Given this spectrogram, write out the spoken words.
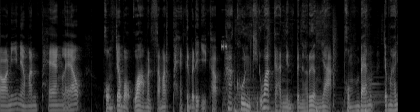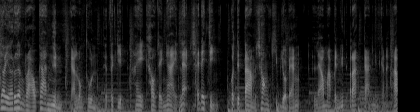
ตอนนี้เนี่ยมันแพงแล้วผมจะบอกว่ามันสามารถแพงขึ้นไปได้อีกครับ หากคุณคิดว่าการเงินเป็นเรื่องยาก ผมแบงค์จะมาย่อยเรื่องราวการเงิน การลงทุน เศรษฐกิจให้เข้าใจง่าย และใช้ได้จริง กดติดตามช่องคลิปโยแบงค์แล้วมาเป็นมิตรรักการเงินกันนะครับ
